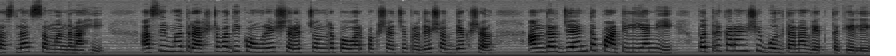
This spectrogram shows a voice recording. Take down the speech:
कसलाच संबंध नाही. असे मत राष्ट्रवादी काँग्रेस शरदचंद्र पवार पक्षाचे प्रदेशाध्यक्ष आमदार जयंत पाटील यांनी पत्रकारांशी बोलताना व्यक्त केले.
